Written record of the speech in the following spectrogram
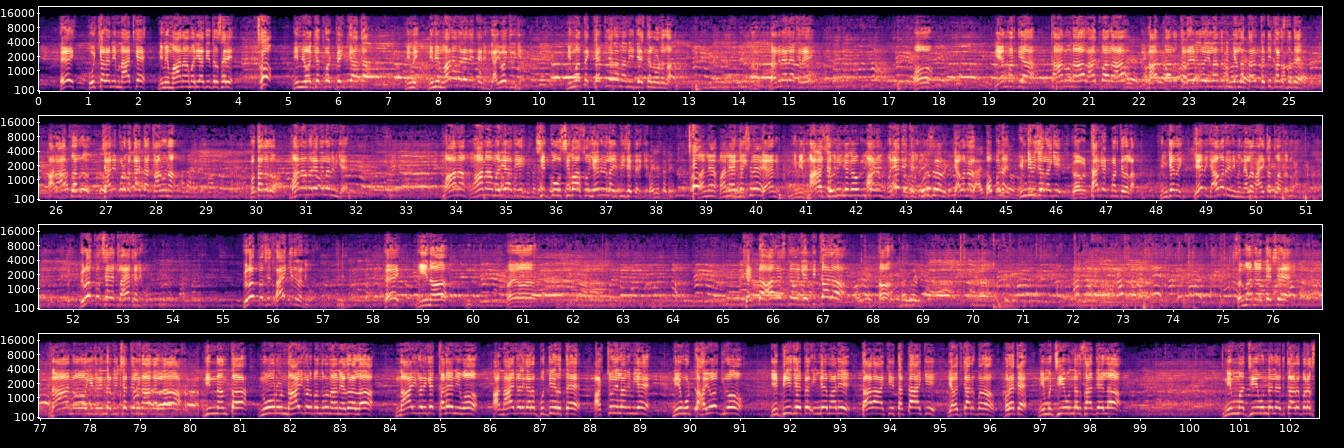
ಏಯ್ ಕೂಚಳ ನಿಮ್ಮ ನಾಚಿಕೆ. ನಿಮ್ಮ ಮಾನ ಮರ್ಯಾದೆ ಇದ್ರೆ ಸರಿ. ಥೋ, ನಿಮ್ಮ ಯೋಗ್ಯತೆ ಕೊಟ್ಟು ಬೆಂಕಿ ಹಾಕ. ನಿಮ್ಮ ನಿಮಗೆ ಮಾನ ಮರ್ಯಾದೆ ಐತೆ ನಿಮ್ಗೆ, ಅಯೋಗ್ಯರಿಗೆ. ನಿಮ್ಮಂತ ಕೆಟ್ಟ ಜನ ನಾನು ಈ ದೇಶದಲ್ಲಿ ನೋಡಲ್ಲ. ನನ್- ನನ್ನ ಮೇಲೆ ಯಾಕ್ರೆ ಓ, ಏನ್ ಮಾಡ್ತೀಯ? ಕಾನೂನ, ರಾಜ್ಪಾಲ, ರಾಜ್ಪಾಲರು ತಡೆ ಹಿಡಿದ್ರು ಇಲ್ಲ ಅಂದ್ರೆ ನಿಮ್ಗೆಲ್ಲ ಗತಿ ಕಾಣಿಸ್ತದೆ. ಆ ರಾಜ್ಪಾಲರು ಜಾರಿ ಕೊಡ್ಬೇಕಾಯ್ತಾ ಕಾನೂನ? ಗೊತ್ತಾಗೋದು? ಮಾನ ಮರ್ಯಾದಿಲ್ಲ ನಿಮ್ಗೆ. ಮಾನ ಮಾನ ಮರ್ಯಾದೆ ಸಿಗ್ಗು ಶಿವಾಸು ಏನೂ ಇಲ್ಲ ಈ ಬಿಜೆಪಿಯವರಿಗೆ. ಮಾನ್ಯ ಮಾನ್ಯ ಅಧ್ಯಕ್ಷರೇ ಏನು ನಿಮಗೆ ಮಾನ ಆ ಶಿವಲಿಂಗೇಗೌಡ್ರಿಗೆ ಮಾನ ಮರ್ಯಾದೆ ಐತೆ ಯಾವನ ಒಬ್ಬನ ಇಂಡಿವಿಜುವಲ್ ಆಗಿ ಟಾರ್ಗೆಟ್ ಮಾಡ್ತಿರಲ್ಲ. ನಿಮ್ಗೇನು ಏನು ಯಾವನ್ರಿ ನಿಮ್ಮನ್ನೆಲ್ಲ ನಾಯಕತ್ವ ಅಂದನು? ವಿರೋಧ ಪಕ್ಷ ಲಾಯಕ ನೀವು? ವಿರೋಧ ಪಕ್ಷಕ್ಕೆ ಲಾಯಕಿದ್ದೀರಾ ನೀವು? ಏಯ್ ನೀನು ಕೆಟ್ಟ ಆರ್ ಎಸ್ ನವರಿಗೆ ಧಿಕ್ಕಾರ ಸನ್ಮಾನ್ಯ ಅಧ್ಯಕ್ಷರೇ, ನಾನು ಇದರಿಂದ ವಿಚಲಿತನಾಗಲ್ಲ ನಿನ್ನಂತ ನೂರು ನಾಯಿಗಳು ಬಂದ್ರು ನಾನು ಎದುರಲ್ಲ. ನಾಯಿಗಳಿಗೆ ಕಡೆ ನೀವು. ಆ ನಾಯಿಗಳಿಗಾರ ಬುದ್ಧಿ ಇರುತ್ತೆ. ಅಷ್ಟು ಇಲ್ಲ ನಿಮಗೆ. ನೀವು ಹುಟ್ಟು ಅಯೋಗ್ಯರು. ಈ ಬಿಜೆಪಿ ಹಿಂಗೆ ಮಾಡಿ ತಾಳ ಹಾಕಿ ತಟ್ಟ ಹಾಕಿ ಅಧಿಕಾರಕ್ಕೆ ಬರೋ, ಬರಕ್ಕೆ ನಿಮ್ಮ ಜೀವನದಲ್ಲಿ ಸಾಧ್ಯ ಇಲ್ಲ. ನಿಮ್ಮ ಜೀವನದಲ್ಲಿ ಅಧಿಕಾರಕ್ಕೆ ಬರಕ್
